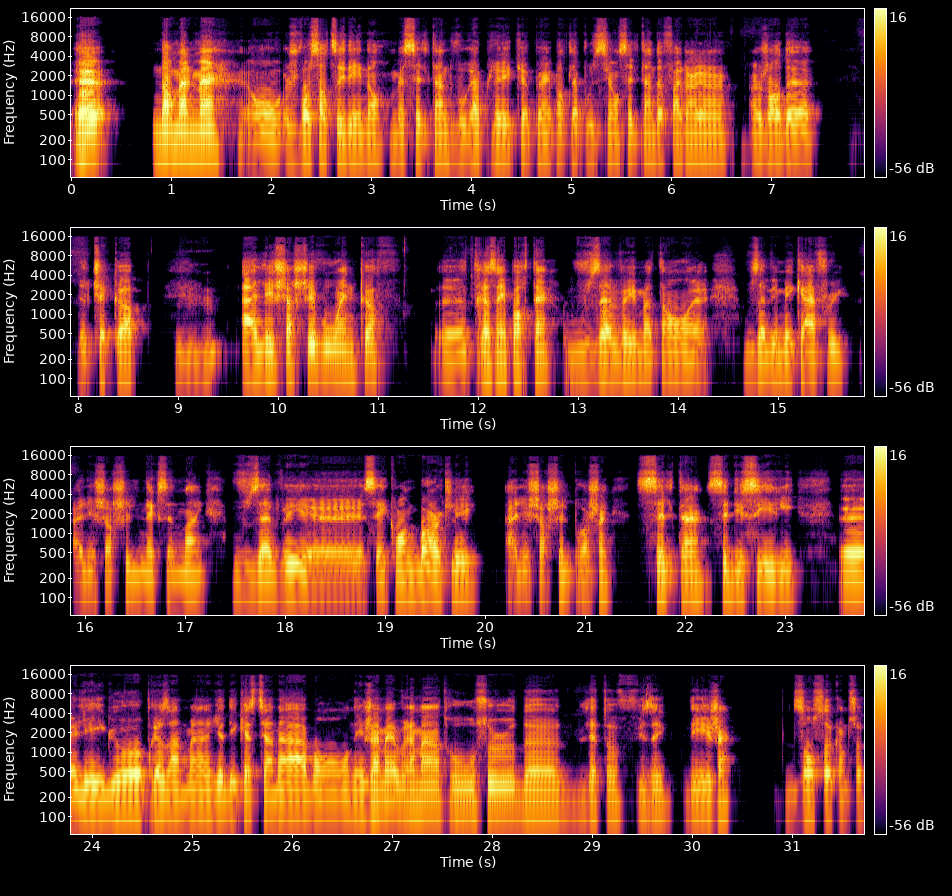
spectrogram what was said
Euh, Normalement, je vais sortir des noms, mais c'est le temps de vous rappeler que peu importe la position, c'est le temps de faire un, genre de, check-up. Mm-hmm. Allez chercher vos handcuffs. Euh, très important. Vous avez, mettons, euh, vous avez McCaffrey. Allez chercher le next in line. Vous avez euh, Saquon Barkley. Allez chercher le prochain. C'est le temps. C'est des séries. les gars, présentement, il y a des questionnables. On n'est jamais vraiment trop sûr de l'état physique des gens. Disons ça comme ça.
